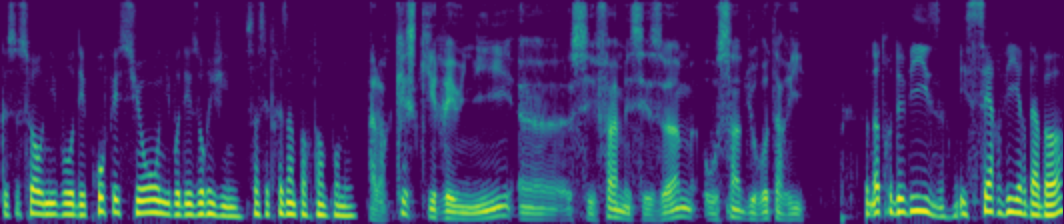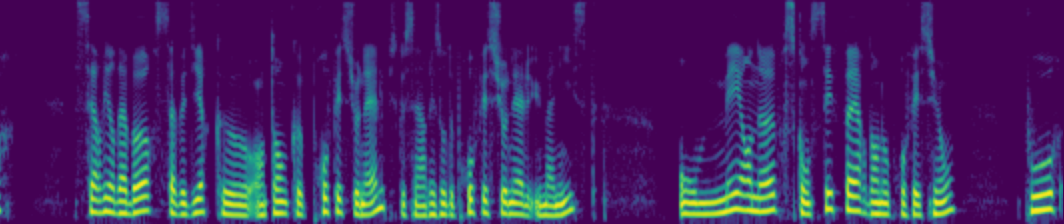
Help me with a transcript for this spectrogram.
que ce soit au niveau des professions, au niveau des origines. Ça, c'est très important pour nous. Alors, qu'est-ce qui réunit euh, ces femmes et ces hommes au sein du Rotary? Notre devise est servir d'abord. Servir d'abord, ça veut dire qu'en tant que professionnel, puisque c'est un réseau de professionnels humanistes, on met en œuvre ce qu'on sait faire dans nos professions pour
